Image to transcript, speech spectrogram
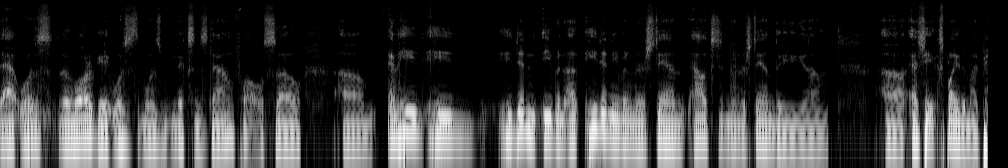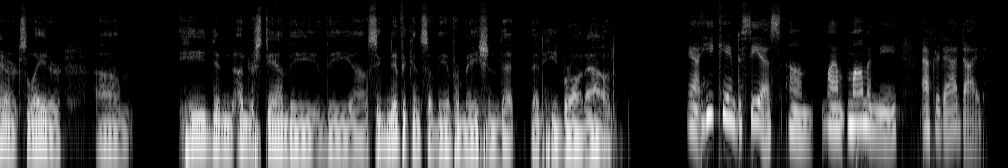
that was the Watergate was was Nixon's downfall. So, um, and he he he didn't even uh, he didn't even understand. Alex didn't understand the um, uh, as he explained to my parents later. Um, he didn't understand the the uh, significance of the information that that he brought out. Yeah, he came to see us, um, my mom and me, after Dad died,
